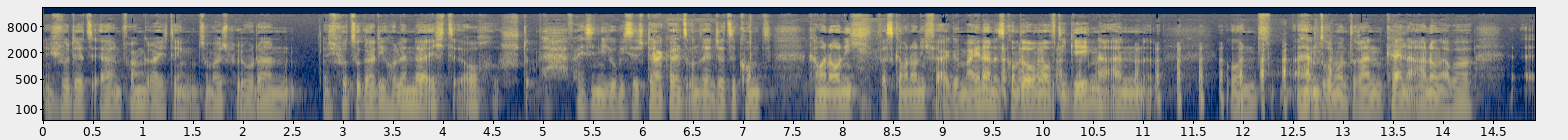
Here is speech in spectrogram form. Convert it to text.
Ich würde jetzt eher an Frankreich denken zum Beispiel oder an, ich würde sogar die Holländer echt auch, weiß ich nicht, ob ich sie stärker als uns einschätze, kommt, kann man auch nicht, was kann man auch nicht verallgemeinern, es kommt auch immer auf die Gegner an und allem drum und dran, keine Ahnung, aber äh,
